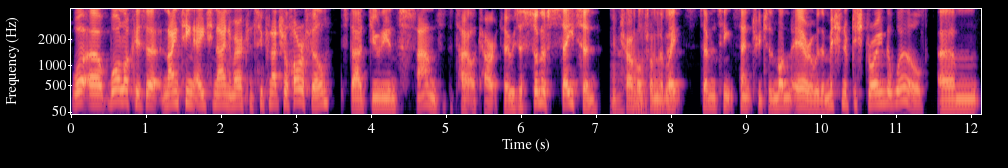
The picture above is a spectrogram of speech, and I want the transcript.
Wa- uh, Warlock is a 1989 American supernatural horror film. It starred Julian Sands as the title character, who is a son of Satan who Yeah, travelled from the be. late 17th century to the modern era with a mission of destroying the world. Um,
